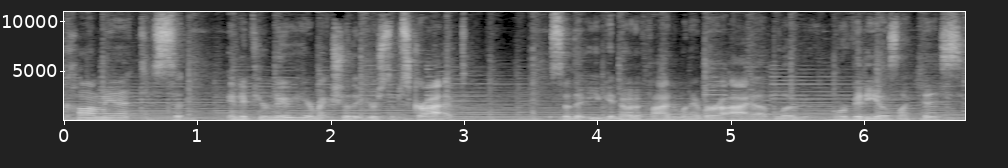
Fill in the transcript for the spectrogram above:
comment, and if you're new here, make sure that you're subscribed so that you get notified whenever I upload more videos like this.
